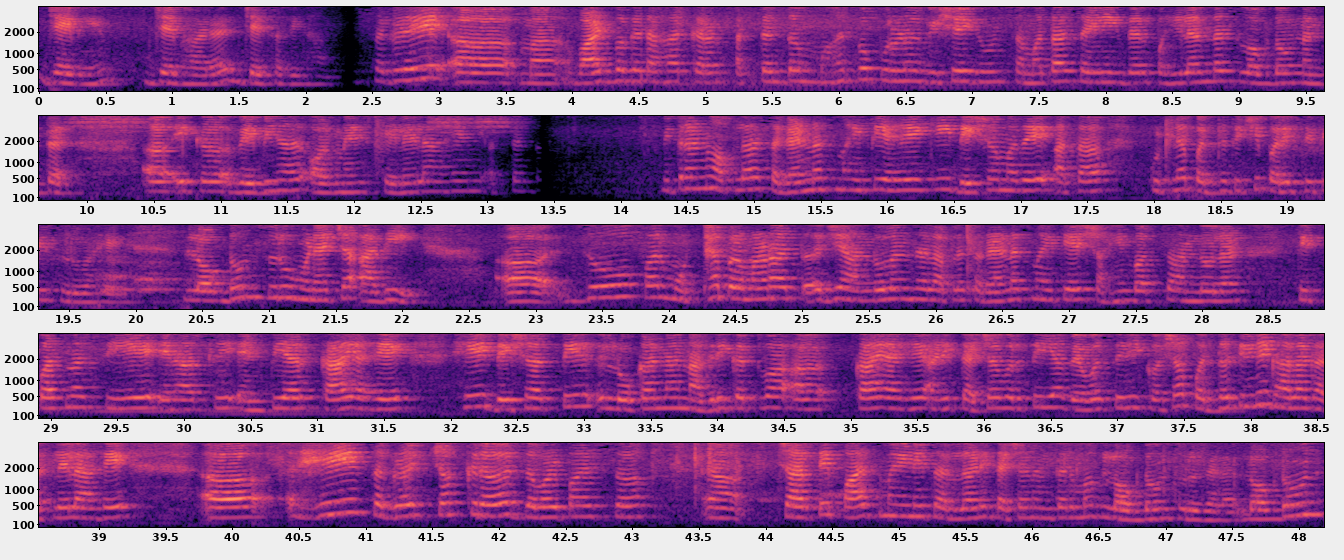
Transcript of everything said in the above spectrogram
जय भीम जय भारत जय संविधान. सगळे वाट बघत आहात कारण अत्यंत महत्त्वपूर्ण विषय घेऊन समता सैनिक दल पहिल्यांदाच लॉकडाऊन नंतर एक वेबिनार ऑर्गनाईज केलेला आहे आणि अत्यंत मित्रांनो आपला सगळ्यांनाच माहिती आहे की देशामध्ये आता कुठल्या पद्धतीची परिस्थिती सुरू आहे. लॉकडाऊन सुरू होण्याच्या आधी जो फार मोठ्या प्रमाणात जे आंदोलन झालं आपल्या सगळ्यांनाच माहिती आहे शाहीनबागचं आंदोलन तिथपासनं C A N R C N P R काय आहे हे देशातील लोकांना नागरिकत्व काय आहे आणि त्याच्यावरती या व्यवस्थेने कशा पद्धतीने घाला घातलेला आहे हे सगळं चक्र जवळपास चार ते पाच महिने चाललं आणि त्याच्यानंतर मग लॉकडाऊन सुरू झाला लॉकडाऊन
